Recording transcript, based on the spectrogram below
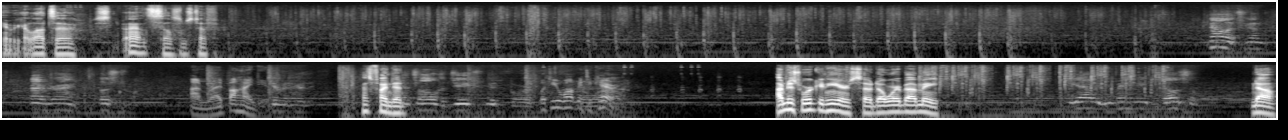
Yeah, we got lots of. Uh, let's sell some stuff. Now it's gonna drive around close to I'm right behind you. give it her. That's fine, Dad. That's all the Jeep's good for. What do you want me to carry? I'm just working here, so don't worry about me. Yeah, you may need to go somewhere. No,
